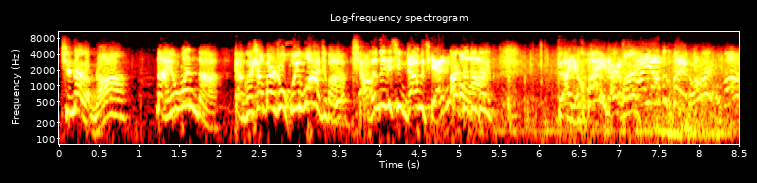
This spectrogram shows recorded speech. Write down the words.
现在怎么着啊？那还用问呢？赶快上班说回话去吧，抢了那个姓张的钱。哎，对对对，对，哎呀，快点，快撒丫子，快走吧！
